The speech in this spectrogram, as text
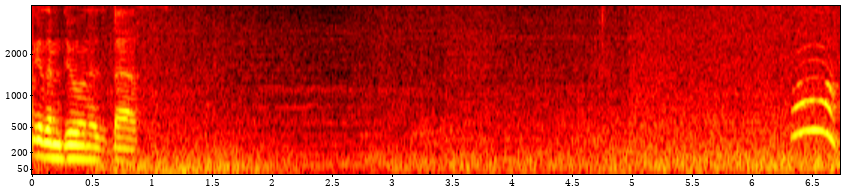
Look at him doing his best. Oh.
